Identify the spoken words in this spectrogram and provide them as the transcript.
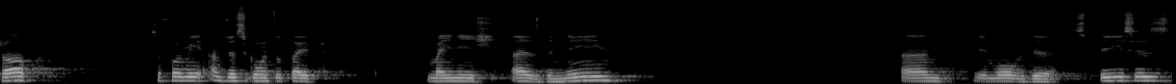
shop. So for me i'm just going to type my niche as the name and remove the spaces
